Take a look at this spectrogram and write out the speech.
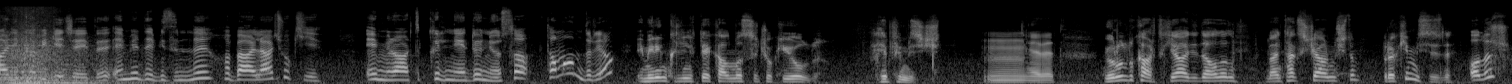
Harika bir geceydi. Emir de bizimle. Haberler çok iyi. Emir artık kliniğe dönüyorsa tamamdır ya. Emir'in klinikte kalması çok iyi oldu. Hepimiz için. Hmm, evet. Yorulduk artık ya hadi dağılalım. Ben taksi çağırmıştım. Bırakayım mı sizde? Olur.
